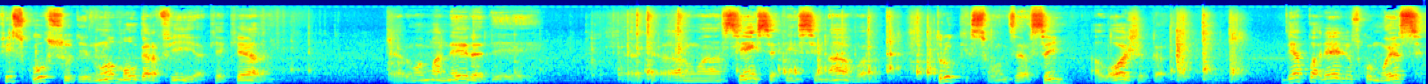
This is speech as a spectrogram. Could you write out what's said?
Fiz curso de nomografia, que que era? Era uma maneira de... Era uma ciência que ensinava truques, vamos dizer assim, a lógica de aparelhos como esse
